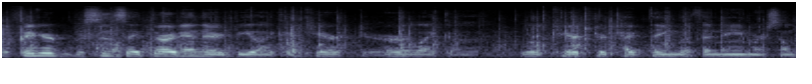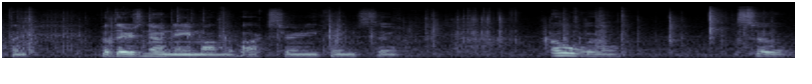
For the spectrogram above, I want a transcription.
I figured since they throw it in there, it'd be like a character or like a little character type thing with a name or something. But there's no name on the box or anything, so. Oh well. So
